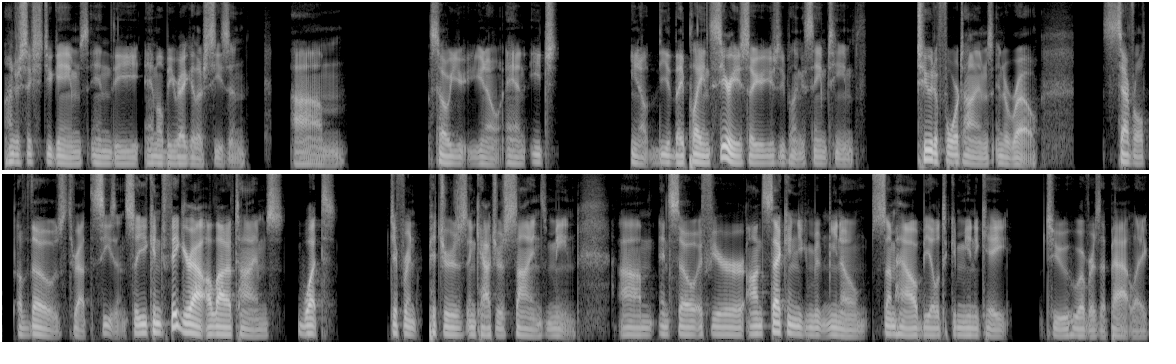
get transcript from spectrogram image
162 games in the MLB regular season. Um so you you know and each you know the, they play in series so you're usually playing the same team two to four times in a row several of those throughout the season. So you can figure out a lot of times what different pitchers and catchers signs mean. Um, and so if you're on second, you can you know somehow be able to communicate to whoever's at bat, like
